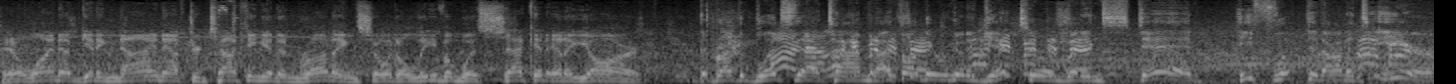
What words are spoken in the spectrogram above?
He'll wind up getting nine after tucking it and running, so it'll leave him with second and a yard. They brought the blitz that time, and I thought they were going to get to him, but instead, he flipped it on its ear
